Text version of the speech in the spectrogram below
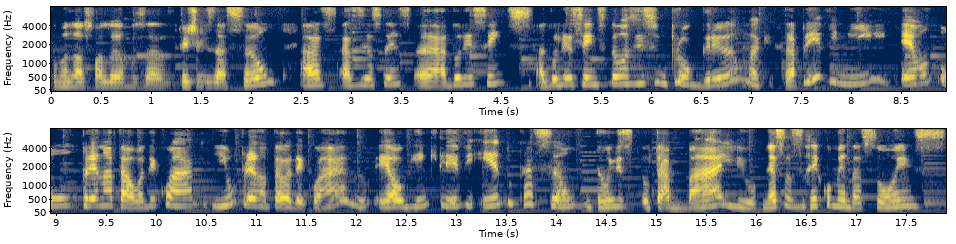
como nós falamos, a fertilização, as, as gestantes uh, adolescentes. Adolescentes, então existe um programa para prevenir é um, um pré-natal adequado. E um pré-natal adequado é alguém que teve educação. Então, eles, o trabalho nessas recomendações recomendações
